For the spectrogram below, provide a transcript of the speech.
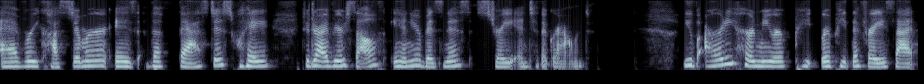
every customer is the fastest way to drive yourself and your business straight into the ground. You've already heard me repeat, repeat the phrase that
